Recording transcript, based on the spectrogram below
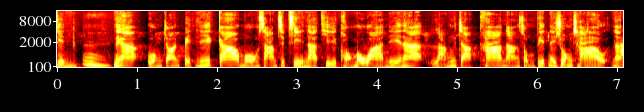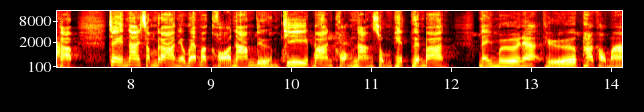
กินเนี่ยฮะวงจรปิดนี้9โมง34 นาทีของเมื่อวานนี้นะฮะหลังจากฆ่านางสมพิษในช่วงเช้านะครับจะเห็นนายสำราญเนี่ยแวะมาขอน้ำดื่มที่บ้านของนางสมเพชรเพื่อนบ้าน ในมือเนี่ยถือผ้าขาวม้า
